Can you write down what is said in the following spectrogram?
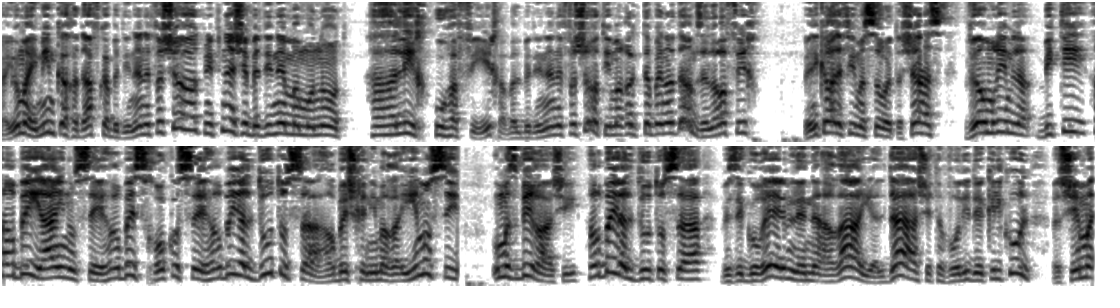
והיו מאיימים ככה דווקא בדיני נפשות, מפני שבדיני ממונות ההליך הוא הפיך, אבל בדיני נפשות, אם הרגת בן אדם, זה לא הפיך. ונקרא לפי מסורת הש"ס, ואומרים לה, בתי, הרבה יין עושה, הרבה שחוק עושה, הרבה ילדות עושה, הרבה שכנים הרעים עושים. הוא מסביר רש"י, הרבה ילדות עושה, וזה גורם לנערה, ילדה, שתבוא לידי קלקול, אז שמא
